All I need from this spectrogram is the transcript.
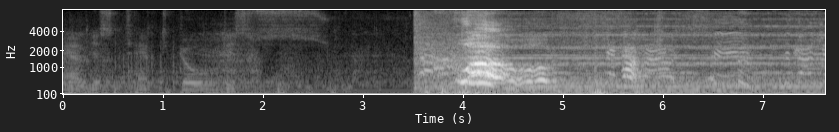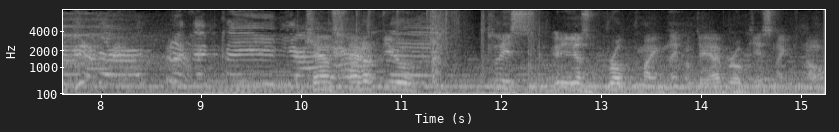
yeah, I just have to go this. Whoa! Fuck! Can't help you. Please, he just broke my neck. Okay, I broke his neck. No?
